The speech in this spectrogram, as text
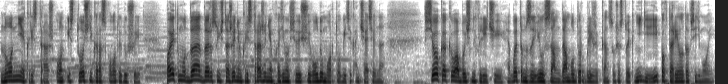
Но он не крестраж, он источник расколотой души. Поэтому да, даже с уничтожением крестража необходимо все еще и Волдеморта убить окончательно. Все как и у обычных личий, об этом заявил сам Дамблдор ближе к концу шестой книги и повторил это в седьмой.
